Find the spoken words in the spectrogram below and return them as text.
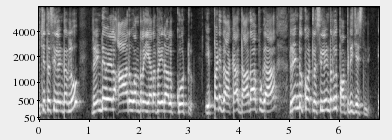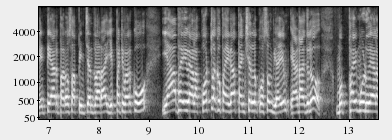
ఉచిత సిలిండర్లు రెండు వేల ఆరు వందల ఎనభై నాలుగు కోట్లు. ఇప్పటిదాకా దాదాపుగా రెండు కోట్ల సిలిండర్లు పంపిణీ చేసింది. ఎన్టీఆర్ భరోసా పింఛన్ ద్వారా ఇప్పటి వరకు యాభై వేల కోట్లకు పైగా పెన్షన్ల కోసం వ్యయం ఏడాదిలో ముప్పై మూడు వేల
